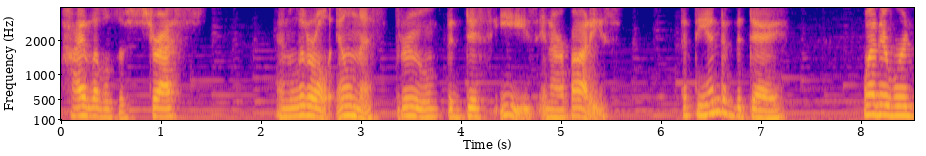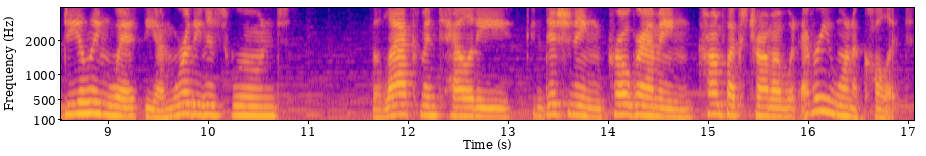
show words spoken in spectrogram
high levels of stress, and literal illness through the dis-ease in our bodies. At the end of the day, whether we're dealing with the unworthiness wound, the lack mentality, conditioning, programming, complex trauma, whatever you want to call it,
